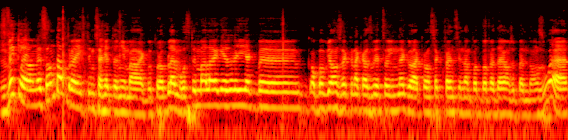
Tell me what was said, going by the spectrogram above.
Zwykle one są dobre i w tym sensie to nie ma jakby problemu z tym, ale jeżeli jakby obowiązek nakazuje co innego, a konsekwencje nam podpowiadają, że będą złe,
